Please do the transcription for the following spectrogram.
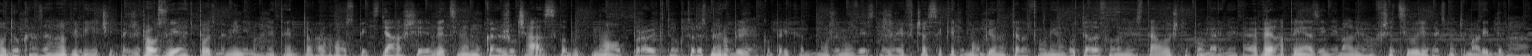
ho dokázala vyliečiť. Takže rozvíjať povedzme minimálne tento hospic. Ďalšie ďalšie veci nám ukážu čas, lebo mnoho projektov, ktoré sme robili ako príklad, môžem uviesť, že v čase, keď mobilné telefóny alebo telefóny stálo ešte pomerne e, veľa peňazí, nemali ho všetci ľudia, tak sme tu mali dva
